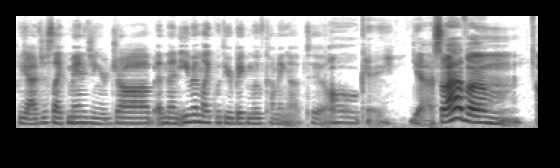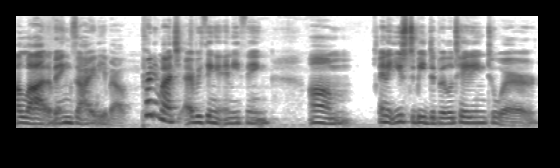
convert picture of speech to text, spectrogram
but yeah just like managing your job and then even like with your big move coming up too Oh, okay. Yeah. So I have um a lot of anxiety about pretty much everything and anything. Um and it used to be debilitating to where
